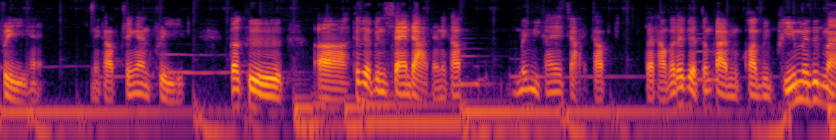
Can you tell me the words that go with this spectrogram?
ฟรีฮะนะครับ ใช้งานฟรี ก็คืออถ้าเกิดเป็น standard นะครับ ไม่มีค่าใช้จ่ายครับ แต่ถามว่าถ้าเกิดต้องการความเป็นพรีเมียมขึ้นมา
